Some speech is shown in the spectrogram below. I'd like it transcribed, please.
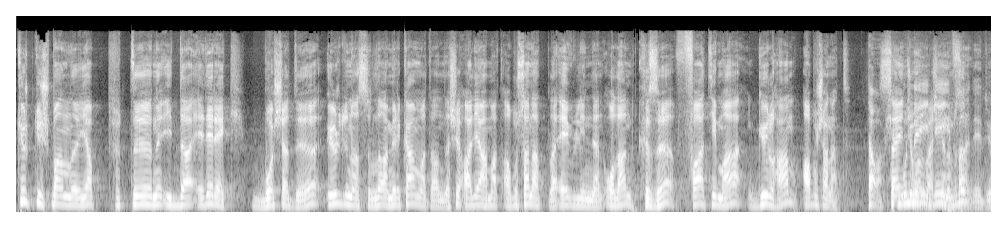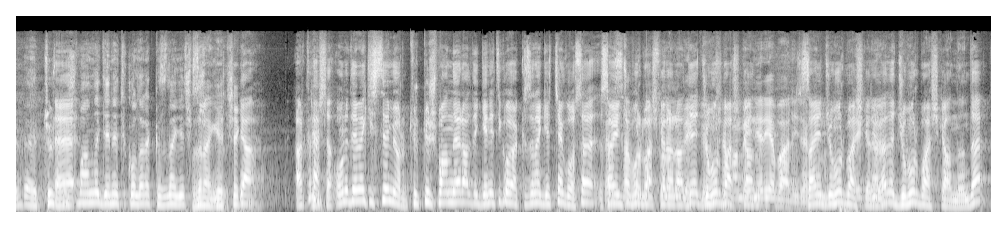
Türk düşmanlığı yaptığını iddia ederek boşadığı Ürdün asıllı Amerikan vatandaşı Ali Ahmet Abusanat'la evliliğinden olan kızı Fatima Gülham Abusanat. Tamam. Şimdi Sayın bu ne, ne Cumhurbaşkanımızın ifade ediyor? Evet, Türk Ee, düşmanlığı genetik olarak kızına geçmiş. Kızına geçecek mi? Arkadaşlar onu demek istemiyorum. Türk düşmanlığı herhalde genetik olarak kızına geçecek olsa Sayın sabırla Cumhurbaşkanı herhalde bekliyorum. Cumhurbaşkanı nereye bağlayacak Sayın bunu? Cumhurbaşkanı Bekliyorum. herhalde Cumhurbaşkanlığında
